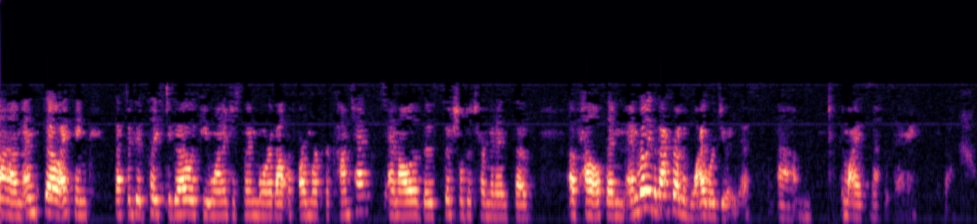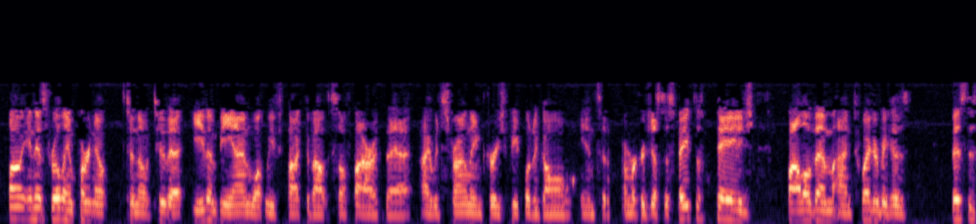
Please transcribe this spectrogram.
Um, and so I think that's a good place to go if you want to just learn more about the farm worker context and all of those social determinants of, of health and, and really the background of why we're doing this um, and why it's necessary. So. Well, and it's really important to note too that even beyond what we've talked about so far, that I would strongly encourage people to go into the Farm Worker Justice Facebook page, follow them on Twitter because this is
